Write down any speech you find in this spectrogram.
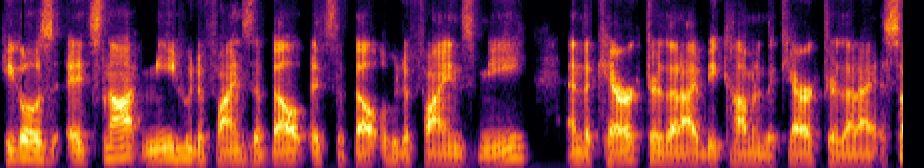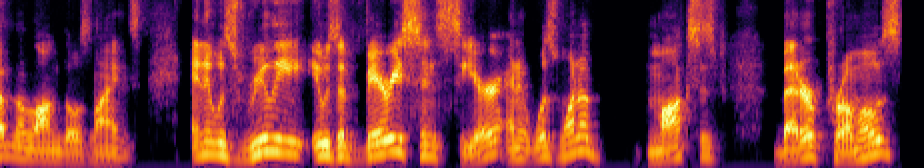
He goes it's not me who defines the belt it's the belt who defines me and the character that i become and the character that i something along those lines. And it was really it was a very sincere and it was one of mox's better promos.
